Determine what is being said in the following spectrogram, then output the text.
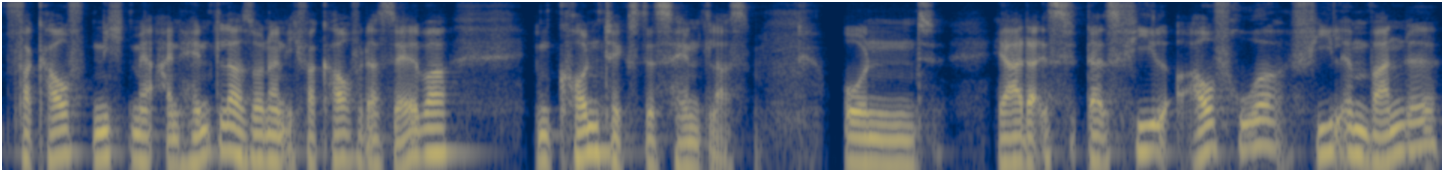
verkauft nicht mehr ein Händler, sondern ich verkaufe das selber im Kontext des Händlers. Und ja, da ist, da ist viel Aufruhr, viel im Wandel.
